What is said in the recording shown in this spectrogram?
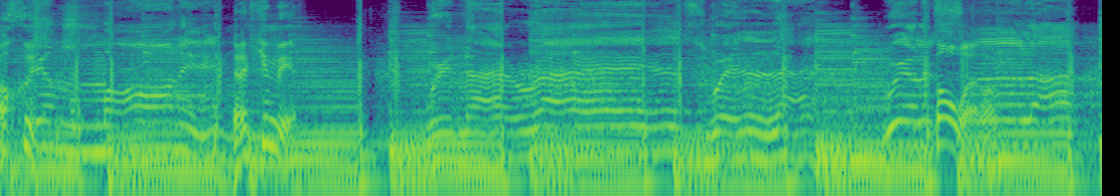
augustus. Daar heb je meer. I rise, I,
